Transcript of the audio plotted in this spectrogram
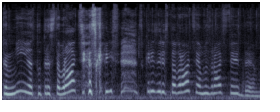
темніє, тут реставрація, скрізь, скрізь реставрація, ми з йдемо.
